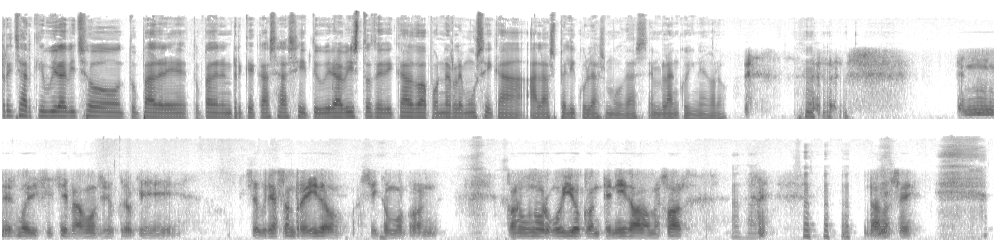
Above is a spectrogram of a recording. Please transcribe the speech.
Richard, que hubiera dicho tu padre, tu padre Enrique Casas, si te hubiera visto dedicado a ponerle música a las películas mudas en blanco y negro? es muy difícil, vamos, yo creo que se hubiera sonreído, así como con, con un orgullo contenido a lo mejor. no lo sé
